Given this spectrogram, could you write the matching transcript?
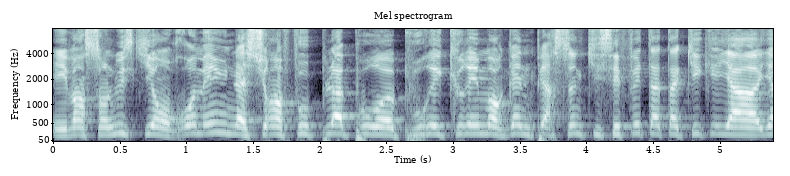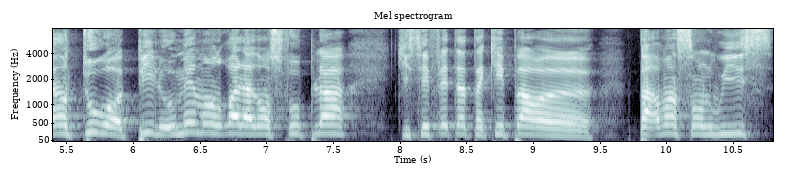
Et Vincent Louis qui en remet une là sur un faux plat pour, euh, pour écurer Morgan Person qui s'est fait attaquer. Il y a, un tour pile au même endroit là dans ce faux plat qui s'est fait attaquer par, par Vincent Louis.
